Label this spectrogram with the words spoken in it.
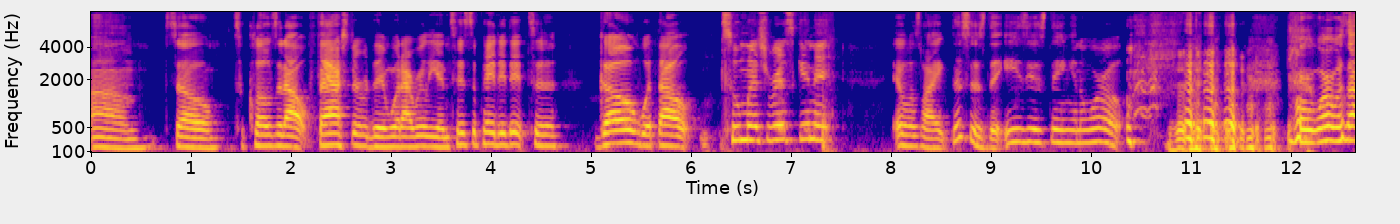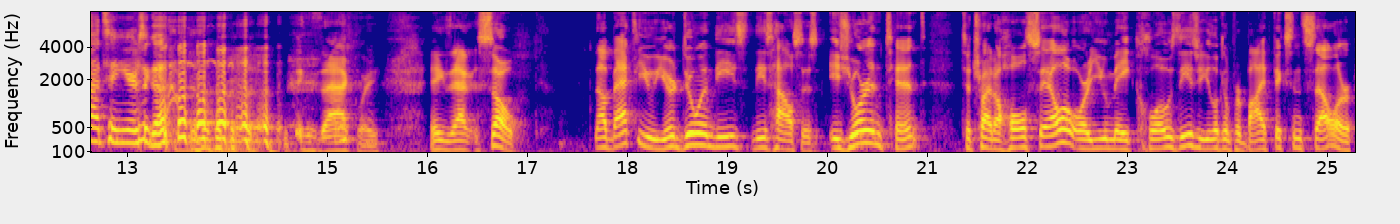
Um, so to close it out faster than what I really anticipated it to go without too much risk in it, it was like this is the easiest thing in the world. where, was I ten years ago? exactly. Exactly. So now back to you. You're doing these these houses. Is your intent to try to wholesale or you may close these? Are you looking for buy fix and sell or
